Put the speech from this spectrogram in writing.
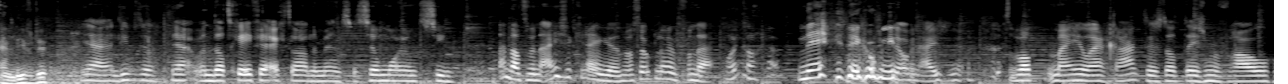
en liefde. Ja, liefde. Ja, en dat geef je echt wel aan de mensen. Het is heel mooi om te zien. En dat we een ijsje kregen, dat was ook leuk vandaag. Hoi nog, hè? Nee, ik hoef niet nog een ijsje. Wat mij heel erg raakt is dat deze mevrouw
